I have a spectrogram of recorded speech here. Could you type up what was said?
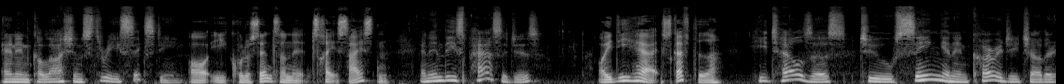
and in Colossians 3, 16. og i Kolossenserne 3:16. And in these passages, Og i de her skriftsteder, he tells us to sing and encourage each other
